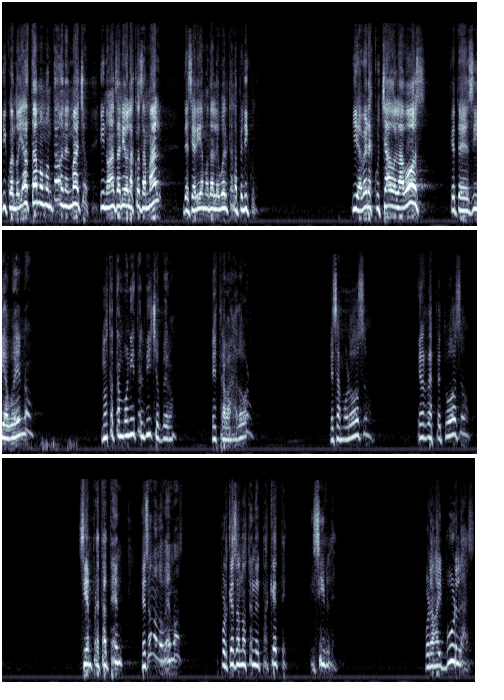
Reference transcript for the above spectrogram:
Y cuando ya estamos montados en el macho y nos han salido las cosas mal, desearíamos darle vuelta a la película. Y haber escuchado la voz que te decía, bueno, no está tan bonito el bicho, pero es trabajador es amoroso, es respetuoso, siempre está atento. Eso no lo vemos porque eso no está en el paquete visible. Por eso hay burlas,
